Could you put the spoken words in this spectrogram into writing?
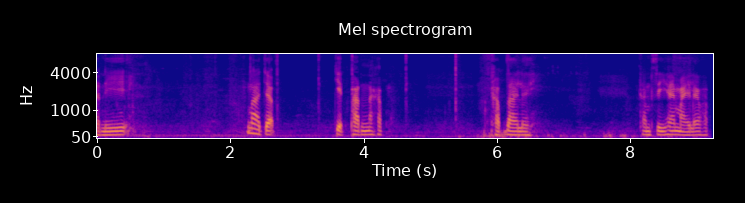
คันนี้น่าจะเจ็ดพันนะครับ ขับได้เลย ทำสีให้ใหม่แล้วครับ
